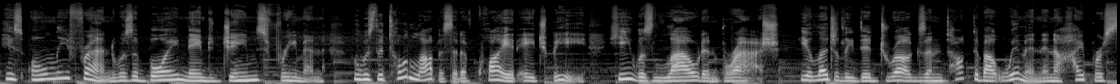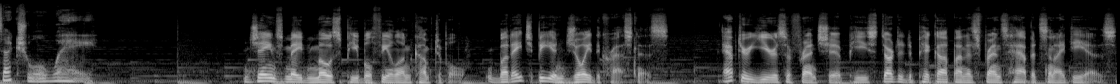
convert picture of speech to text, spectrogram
His only friend was a boy named James Freeman, who was the total opposite of quiet HB. He was loud and brash. He allegedly did drugs and talked about women in a hypersexual way. James made most people feel uncomfortable, but HB enjoyed the crassness. After years of friendship, he started to pick up on his friend's habits and ideas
